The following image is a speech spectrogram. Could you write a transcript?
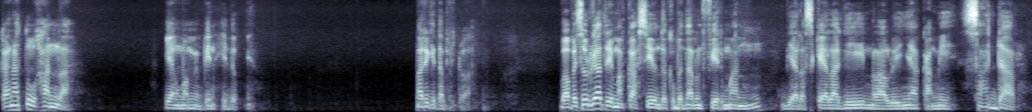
Karena Tuhanlah yang memimpin hidupnya. Mari kita berdoa. Bapak surga terima kasih untuk kebenaran firman-Mu. Biar sekali lagi melaluinya kami sadar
